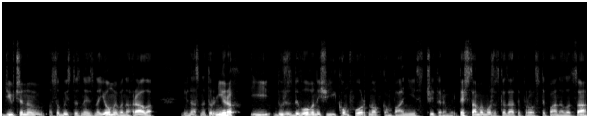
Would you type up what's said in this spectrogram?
дівчиною. Особисто з нею знайомий. Вона грала і в нас на турнірах, і дуже здивований, що їй комфортно в компанії з читерами. І те ж саме можу сказати про Степана Лоца.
